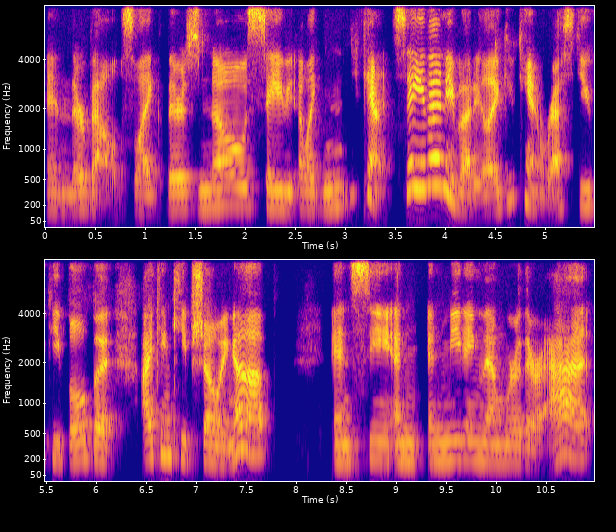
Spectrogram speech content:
in their belts. Like there's no save, like you can't save anybody. Like you can't rescue people, but I can keep showing up and see and and meeting them where they're at.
